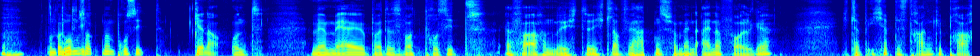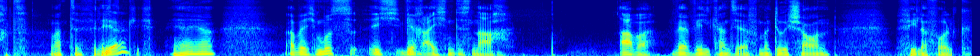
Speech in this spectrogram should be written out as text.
Mhm. Und, Und darum sagt man Prosit. Genau. Und wer mehr über das Wort Prosit erfahren möchte, ich glaube, wir hatten es schon mal in einer Folge. Ich glaube, ich habe das dran gebracht. Warte, vielleicht. Ja, ja. Aber ich muss, ich, wir reichen das nach. Aber wer will, kann sich einfach mal durchschauen. Viel Erfolg.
